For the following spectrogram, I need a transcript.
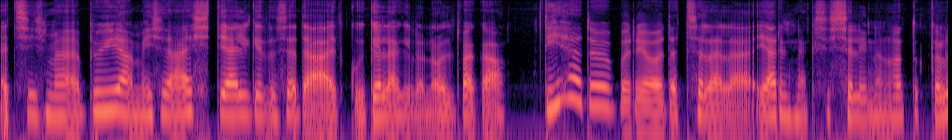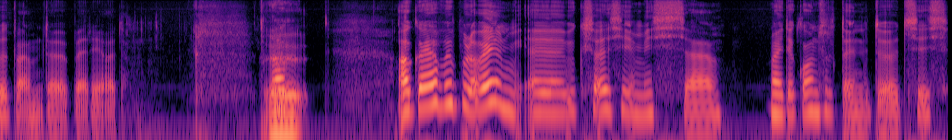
et siis me püüame ise hästi jälgida seda, et kui kellelgi on olnud väga tihe tööperiood, et sellele järgneks siis selline natuke lõdvem tööperiood aga, aga jah, võib-olla veel äh, üks asi, mis äh, ma ei tea, konsultandi tööd siis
